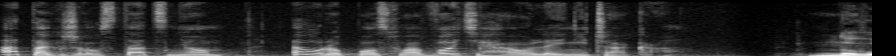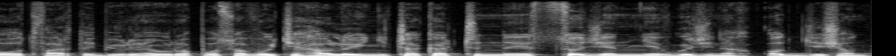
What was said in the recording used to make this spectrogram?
a także ostatnio europosła Wojciecha Olejniczaka. Nowo otwarte biuro europosła Wojciecha Olejniczaka czynne jest codziennie w godzinach od 10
